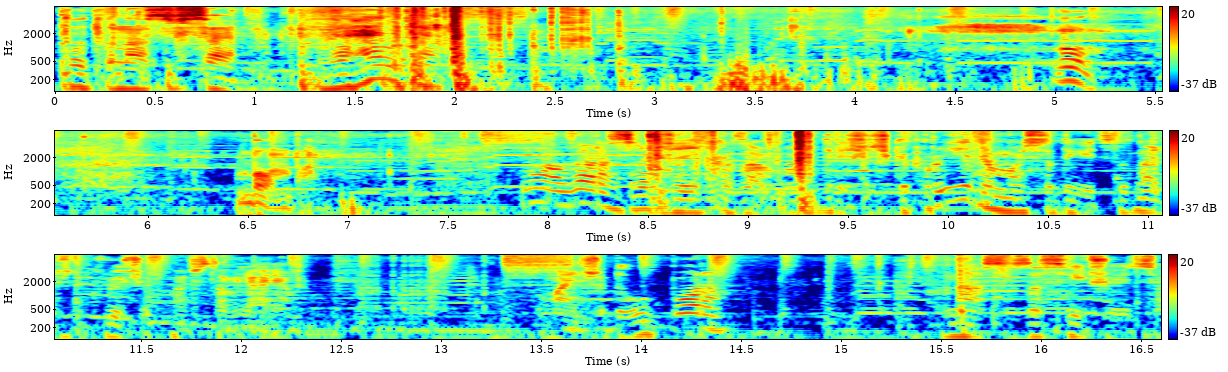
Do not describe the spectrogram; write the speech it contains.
Тут у нас все м'ягеньке. Ну, бомба. Ну, а зараз, як я і казав, ми трішечки проїдемося. Дивіться, значить, ключик ми вставляємо майже до упора. У нас засвічується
